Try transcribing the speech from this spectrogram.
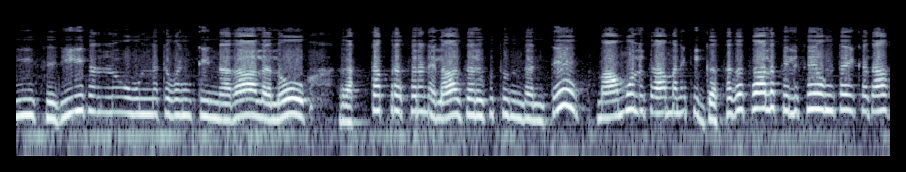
ఈ శరీరంలో ఉన్నటువంటి నరాలలో రక్త ప్రసరణ ఎలా జరుగుతుందంటే మామూలుగా మనకి గసగసాలు తెలిసే ఉంటాయి కదా.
